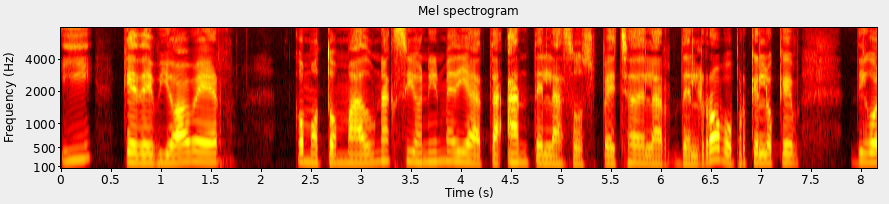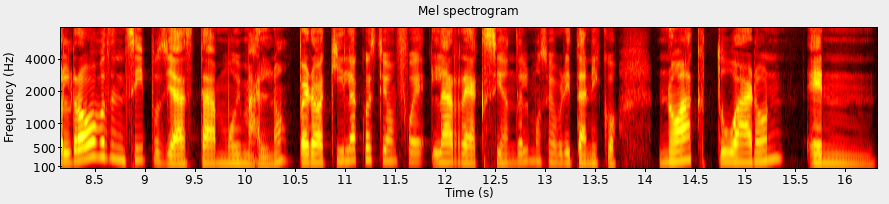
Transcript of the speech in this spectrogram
y que debió haber como tomado una acción inmediata ante la sospecha de la, del robo, porque lo que, digo, el robo en sí pues ya está muy mal, ¿no? Pero aquí la cuestión fue la reacción del Museo Británico. No actuaron en,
